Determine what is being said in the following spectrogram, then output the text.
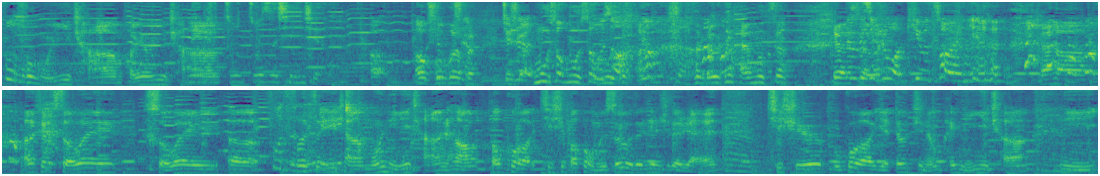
父母。父母一场，朋友一场，那是朱朱自清写的。哦哦不不不，就是这个目送目送目送送，刘映台目送，对 对不起，是我 Q 错了你。然后呃是所谓所谓呃父子父子一一场，母女一场，然后包括其实包括我们所有的认识的人，嗯，其实不过也都只能陪你一程，你。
